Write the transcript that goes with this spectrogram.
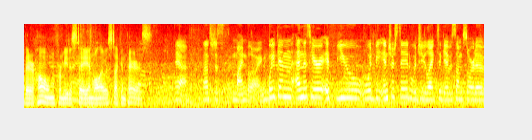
their home for me to stay in while I was stuck in Paris. Yeah, that's just mind blowing. We can end this here. If you would be interested, would you like to give some sort of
